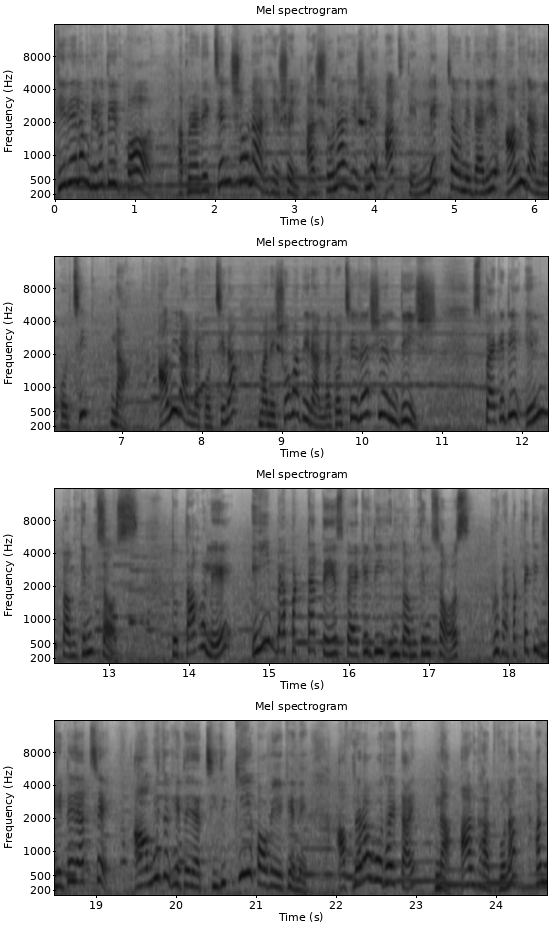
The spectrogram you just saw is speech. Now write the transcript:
ফিরে এলাম বিরতির পর। আপনারা দেখছেন সোনার হেসেল। আর সোনার হেসেলে আজকে লেক টাউনে দাঁড়িয়ে আমি রান্না করছি না। আমি রান্না করছি না মানে সোমাদি রান্না করছে Russian dish spaghetti in pumpkin sauce. তো তাহলে এই ব্যাপারটাতে স্প্যাগেটি ইন পামকিন সস পুরো ব্যাপারটা কি ঘেটে যাচ্ছে? আমি তো ঘেটে যাচ্ছি যে কি হবে এখানে। আপনারাও বোধ তাই? না আর ঘাটবো না আমি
